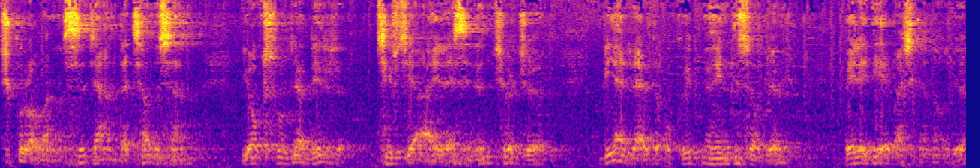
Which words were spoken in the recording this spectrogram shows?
Çukurova'nın sıcağında çalışan yoksulca bir çiftçi ailesinin çocuğu bir yerlerde okuyup mühendis oluyor, belediye başkanı oluyor.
